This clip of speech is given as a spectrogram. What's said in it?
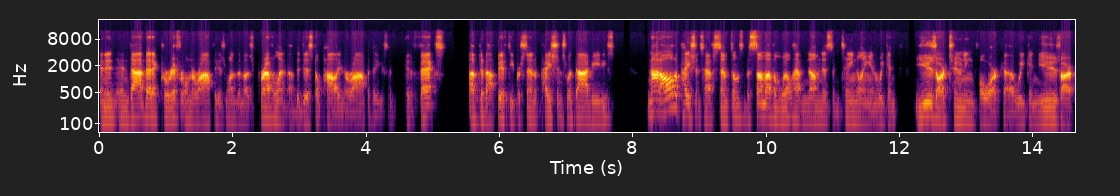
And, in, and diabetic peripheral neuropathy is one of the most prevalent of the distal polyneuropathies. It affects up to about 50% of patients with diabetes not all the patients have symptoms, but some of them will have numbness and tingling, and we can use our tuning fork. Uh, we can use our,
